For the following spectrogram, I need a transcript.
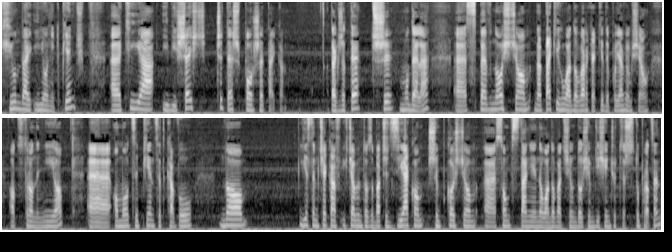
Hyundai Ioniq 5, e, Kia EV6 czy też Porsche Taycan. Także te trzy modele e, z pewnością na takich ładowarkach, kiedy pojawią się od strony NIO o mocy 500 kW, no jestem ciekaw i chciałbym to zobaczyć, z jaką szybkością e, są w stanie naładować się do 80 czy też 100%.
